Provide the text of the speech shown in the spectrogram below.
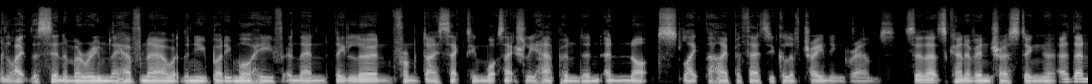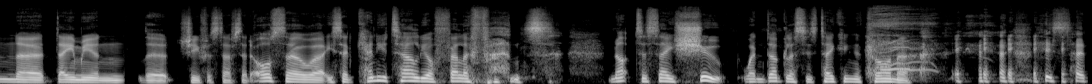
like the cinema room they have now at the new Bodymoor Heath, and then they learn from dissecting what's actually happened, and and not like the hypothetical of training grounds. So that's kind of interesting. Uh, then uh, Damien, the chief of staff, said also uh, he said, "Can you tell your fellow fans?" Not to say shoot when Douglas is taking a corner. he said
